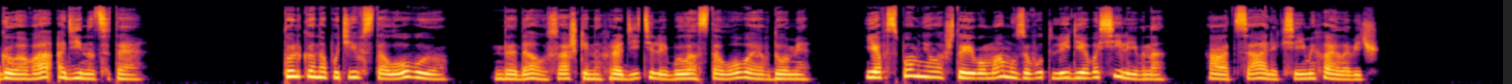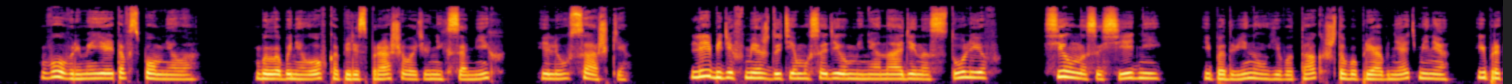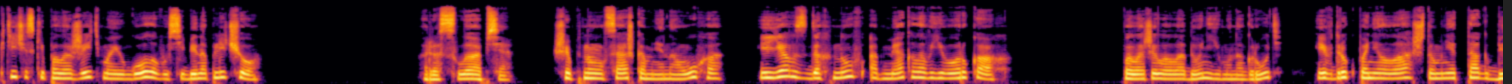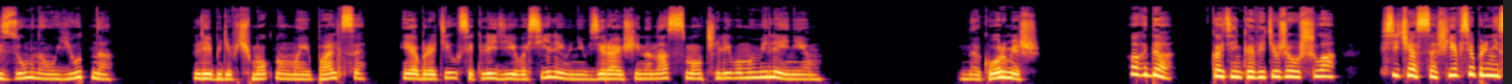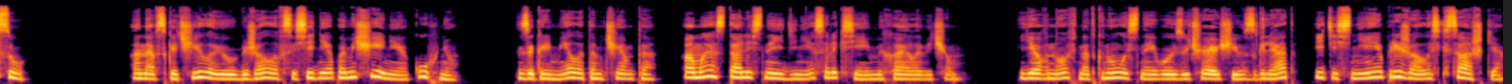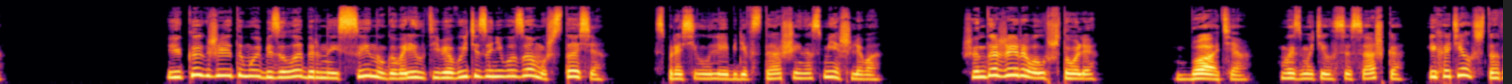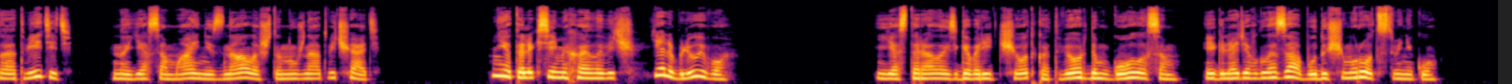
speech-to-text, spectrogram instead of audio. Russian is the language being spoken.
Глава одиннадцатая. Только на пути в столовую, да-да, у Сашкиных родителей была столовая в доме, я вспомнила, что его маму зовут Лидия Васильевна, а отца Алексей Михайлович. Вовремя я это вспомнила. Было бы неловко переспрашивать у них самих или у Сашки. Лебедев между тем усадил меня на один из стульев, сел на соседний и подвинул его так, чтобы приобнять меня и практически положить мою голову себе на плечо. «Расслабься», — шепнул Сашка мне на ухо, и я, вздохнув, обмякала в его руках. Положила ладонь ему на грудь и вдруг поняла, что мне так безумно уютно. Лебедев чмокнул мои пальцы и обратился к Лидии Васильевне, взирающей на нас с молчаливым умилением. «Накормишь?» «Ах да, Катенька ведь уже ушла, Сейчас, Саш, я все принесу». Она вскочила и убежала в соседнее помещение, кухню. Загремела там чем-то, а мы остались наедине с Алексеем Михайловичем. Я вновь наткнулась на его изучающий взгляд и теснее прижалась к Сашке. «И как же это мой безалаберный сын уговорил тебя выйти за него замуж, Стася?» — спросил Лебедев-старший насмешливо. «Шантажировал, что ли?» «Батя!» Возмутился Сашка и хотел что-то ответить, но я сама и не знала, что нужно отвечать. «Нет, Алексей Михайлович, я люблю его». Я старалась говорить четко, твердым голосом и глядя в глаза будущему родственнику.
